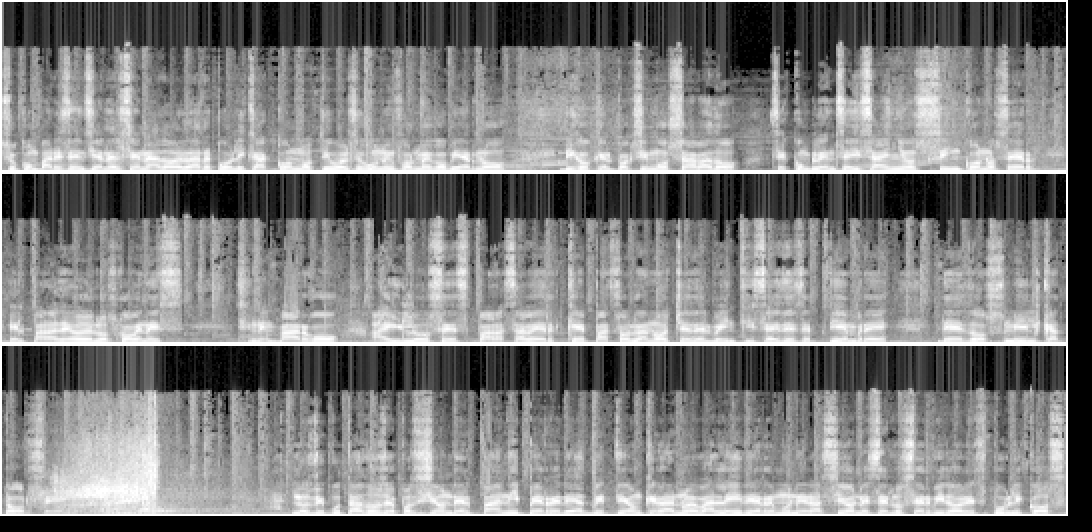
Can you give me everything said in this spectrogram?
su comparecencia en el Senado de la República con motivo del segundo informe de gobierno, dijo que el próximo sábado se cumplen seis años sin conocer el paradero de los jóvenes. Sin embargo, hay luces para saber qué pasó la noche del 26 de septiembre de 2014. Los diputados de oposición del PAN y PRD advirtieron que la nueva ley de remuneraciones de los servidores públicos,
